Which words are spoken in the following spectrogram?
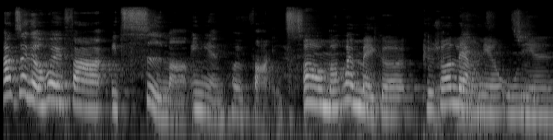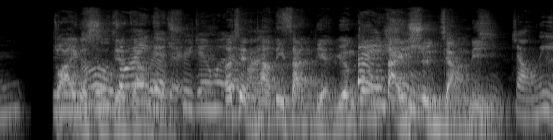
那这个会发一次吗？一年会发一次？啊，我们会每隔，比如说两年、五年。抓一个时间这样子，而且你看第三点，员工代训奖励，奖励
